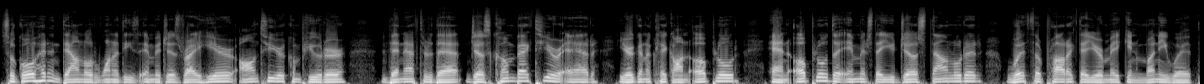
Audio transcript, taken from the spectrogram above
So go ahead and download one of these images right here onto your computer. Then after that, just come back to your ad. You're going to click on upload and upload the image that you just downloaded with the product that you're making money with.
